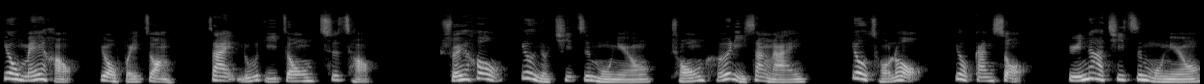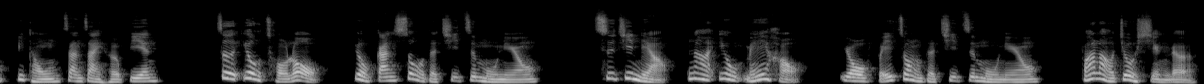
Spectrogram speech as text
又美好又肥壮，在芦荻中吃草。随后又有七只母牛从河里上来，又丑陋又干瘦。与那七只母牛一同站在河边，这又丑陋又干瘦的七只母牛吃尽了那又美好又肥壮的七只母牛，法老就醒了，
